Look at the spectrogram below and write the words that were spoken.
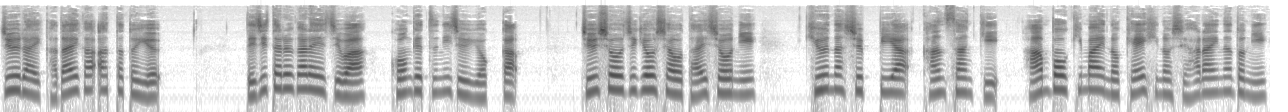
従来課題があったというデジタルガレージは今月24日中小事業者を対象に急な出費や換算期繁忙期前の経費の支払いなどに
